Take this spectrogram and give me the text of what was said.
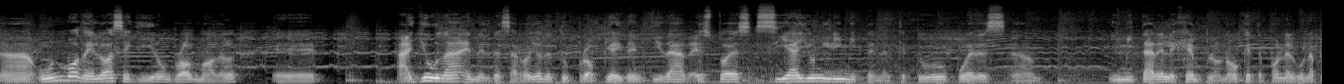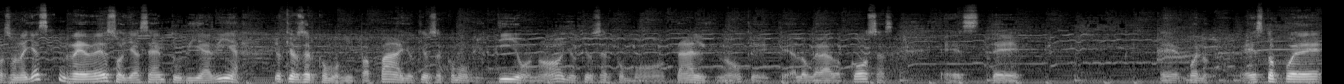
Ah, un modelo a seguir, un role model, ayuda en el desarrollo de tu propia identidad. Esto es, si hay un límite en el que tú puedes imitar el ejemplo, ¿no? Que te pone alguna persona, ya sea en redes o ya sea en tu día a día. Yo quiero ser como mi papá, yo quiero ser como mi tío, ¿no? Yo quiero ser como tal, ¿no? Que, que ha logrado cosas. Este eh, bueno, esto puede,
